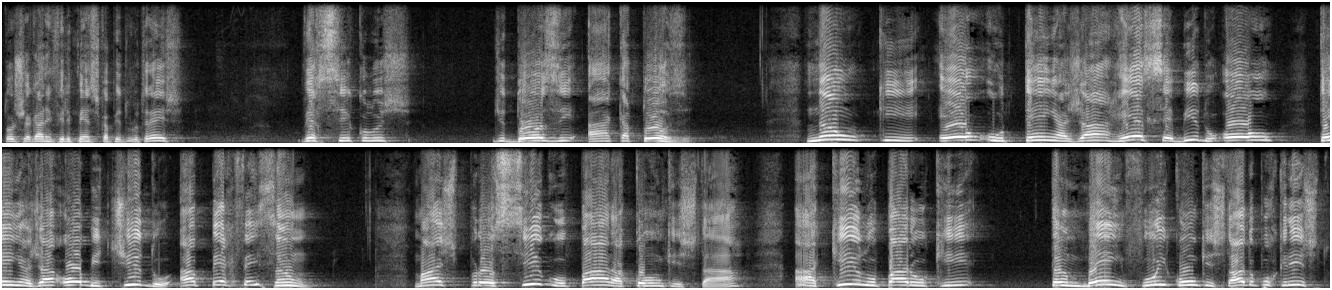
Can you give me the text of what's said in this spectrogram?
Todos chegaram em Filipenses capítulo 3? Versículos de 12 a 14. Não que eu o tenha já recebido ou tenha já obtido a perfeição, mas prossigo para conquistar aquilo para o que também fui conquistado por Cristo.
